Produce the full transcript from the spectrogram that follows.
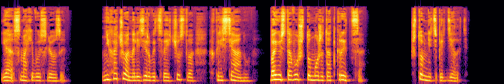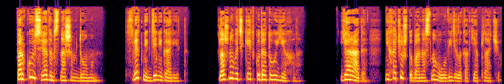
Я смахиваю слезы. Не хочу анализировать свои чувства к Кристиану. Боюсь того, что может открыться. Что мне теперь делать? Паркуюсь рядом с нашим домом. Свет нигде не горит. Должно быть, Кейт куда-то уехала. Я рада. Не хочу, чтобы она снова увидела, как я плачу.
